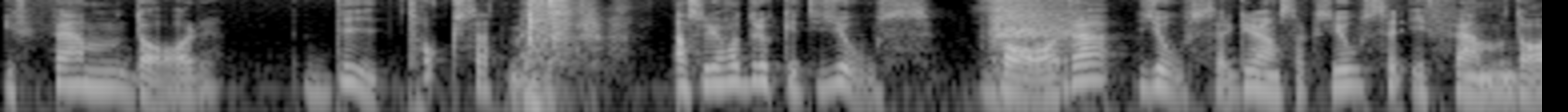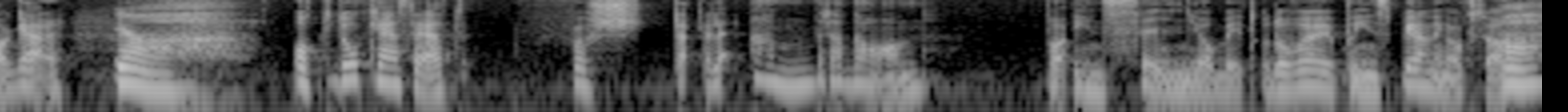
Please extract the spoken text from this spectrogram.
i fem dagar detoxat mig. Alltså jag har druckit juice, bara juicer, grönsaksjuicer i fem dagar. Ja. Och då kan jag säga att första, eller andra dagen var insane jobbigt. Och då var jag ju på inspelning också. Ja.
